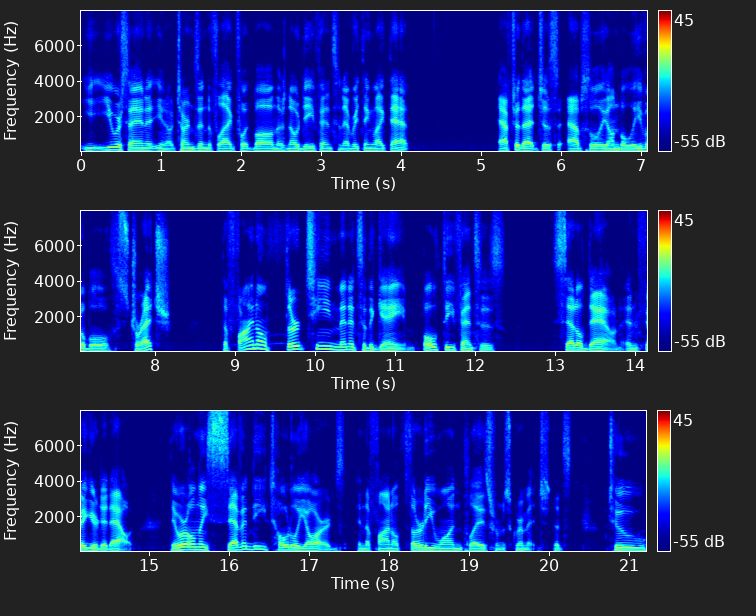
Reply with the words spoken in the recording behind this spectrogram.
you, you were saying it, you know, turns into flag football and there's no defense and everything like that. After that just absolutely unbelievable stretch, the final 13 minutes of the game, both defenses settled down and figured it out. There were only 70 total yards in the final 31 plays from scrimmage. That's two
